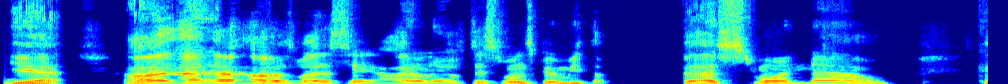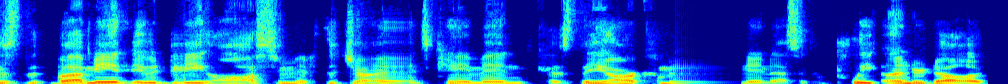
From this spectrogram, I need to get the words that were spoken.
Yeah, I, I I was about to say I don't know if this one's going to be the best one now, because but I mean it would be awesome if the Giants came in because they are coming in as a complete underdog.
